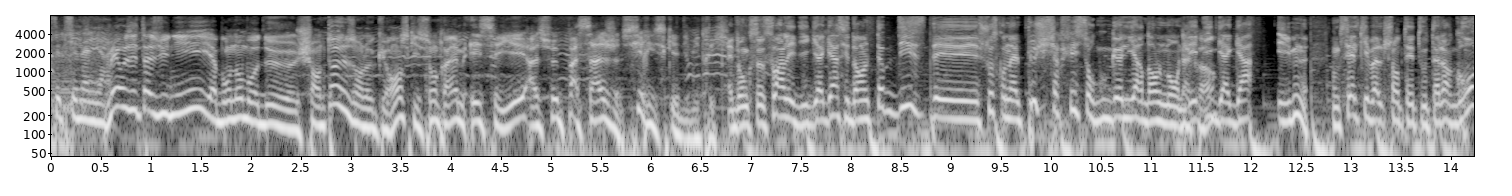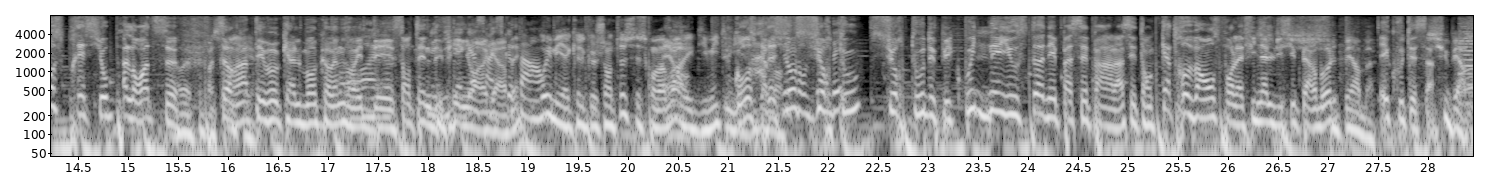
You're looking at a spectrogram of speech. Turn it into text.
Exceptionnel. Mais aux États-Unis, il y a bon nombre de chanteuses, en l'occurrence, qui sont quand même essayées à ce passage si risqué, Dimitri. Et donc ce soir, Lady Gaga, c'est dans le top 10 des choses qu'on a le plus cherché sur Google hier dans le monde. Lady Gaga hymne. Donc c'est elle qui va le chanter tout à l'heure. Grosse pression, pas le droit de se, Ah ouais, se se rater vocalement quand même. Ça va être Ouais, des centaines de millions à regarder. pas, hein. Oui, mais il y a quelques chanteuses, c'est ce qu'on va Et voir avec Dimitri. Grosse Ah, pression, surtout, surtout depuis que Whitney Houston est passé par là. C'est en 91 pour la finale du Super Bowl. Superbe. Écoutez ça. Superbe.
